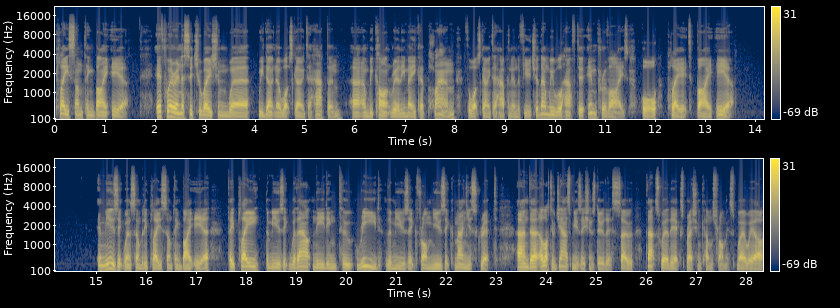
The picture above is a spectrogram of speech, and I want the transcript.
play something by ear. If we're in a situation where we don't know what's going to happen uh, and we can't really make a plan for what's going to happen in the future, then we will have to improvise or play it by ear. In music, when somebody plays something by ear, they play the music without needing to read the music from music manuscript. And uh, a lot of jazz musicians do this, so that's where the expression comes from. It's where we are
